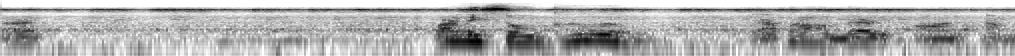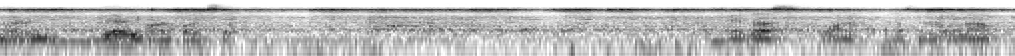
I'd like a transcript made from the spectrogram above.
Alright. Why are they so good? Yeah, I put on very on not very very hard, but still. Okay, that's one. That's another one out.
